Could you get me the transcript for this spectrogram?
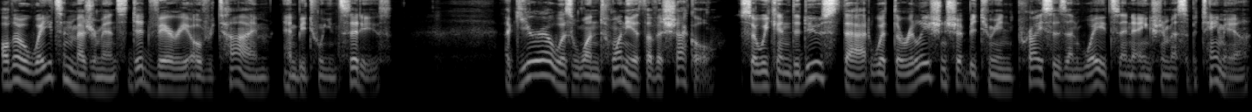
although weights and measurements did vary over time and between cities. A gira was one twentieth of a shekel, so we can deduce that with the relationship between prices and weights in ancient Mesopotamia,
